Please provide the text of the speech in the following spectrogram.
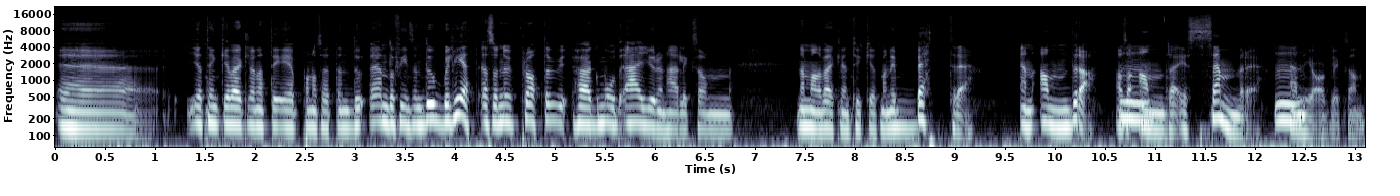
eh, Jag tänker verkligen att det är på något sätt en, ändå finns en dubbelhet. Alltså nu pratar vi, högmod är ju den här liksom När man verkligen tycker att man är bättre än andra. Alltså Mm. andra är sämre Mm. än jag liksom.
